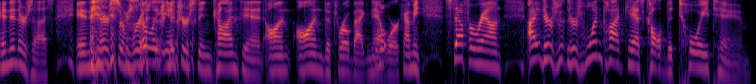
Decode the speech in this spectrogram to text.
and then there's us, and then there's some really interesting content on on the Throwback Network. I mean, stuff around. I there's there's one podcast called the Toy Tomb.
